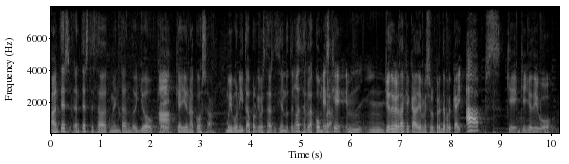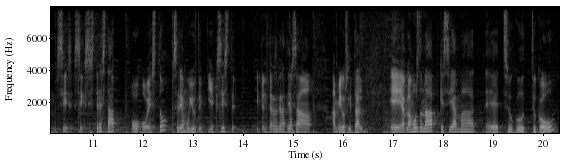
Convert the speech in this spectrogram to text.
antes, antes te estaba comentando yo ah. que, hay una cosa muy bonita porque me estabas diciendo, tengo que hacer la compra. Es que em, yo de verdad que cada día me sorprende porque hay apps que, yo digo, si, si, existiera esta app o, esto, sería muy útil. Y existe. Y te enteras gracias a amigos y tal. Eh, hablamos de una app que se llama eh, Too Good To Go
